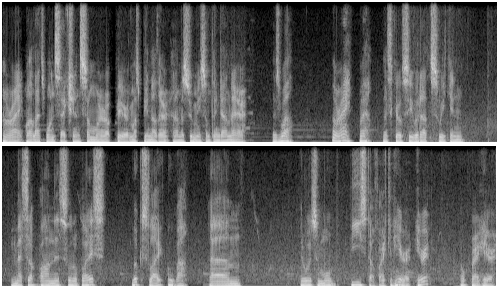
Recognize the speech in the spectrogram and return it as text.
All right, well, that's one section. Somewhere up here must be another, and I'm assuming something down there as well. All right, well, let's go see what else we can mess up on this little place. Looks like, oh, wow. Um, there was some more bee stuff. I can hear it. Hear it? Oh, right here.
